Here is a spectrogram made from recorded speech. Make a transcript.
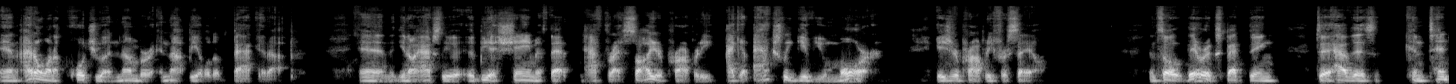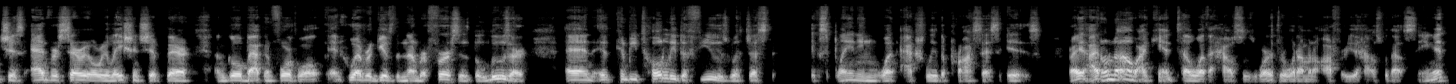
And I don't want to quote you a number and not be able to back it up. And, you know, actually, it'd be a shame if that after I saw your property, I could actually give you more. Is your property for sale? And so they were expecting to have this contentious adversarial relationship there and go back and forth. Well, and whoever gives the number first is the loser. And it can be totally diffused with just explaining what actually the process is, right? I don't know. I can't tell what the house is worth or what I'm going to offer you the house without seeing it.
